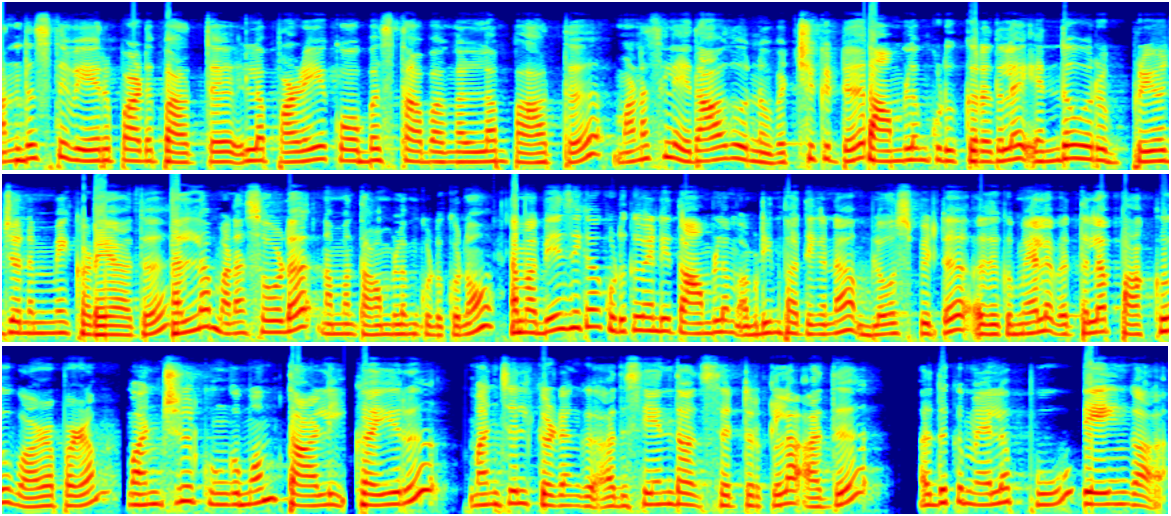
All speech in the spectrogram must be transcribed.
அந்தஸ்து வேறுபாடு பார்த்து இல்ல பழைய கோபஸ்தாபங்கள்லாம் பார்த்து மனசுல ஏதாவது ஒன்று வச்சுக்கிட்டு தாம்பலம் கொடுக்கறதுல எந்த ஒரு பிரயோஜனமுமே கிடையாது. நல்ல மனசோட நம்ம தாம்பலம் கொடுக்கணும். நம்ம பேசிக்கா கொடுக்க வேண்டிய தாம்பலம் அப்படின்னு பாத்தீங்கன்னா பிளவுஸ் பிட்டு அதுக்கு மேல வெத்தலை பாக்கு வாழைப்பழம் மஞ்சள் குங்குமம் தாலி கயிறு மஞ்சள் கிழங்கு அது சேர்ந்த செட் இருக்குல்ல அது அதுக்கு மேல பூ தேங்காய்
